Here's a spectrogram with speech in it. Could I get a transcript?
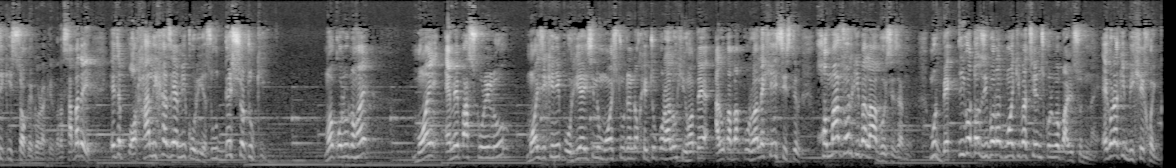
চিকিৎসক এগৰাকীৰ কথা। চাবা দেই এই যে পঢ়া লিখা যে আমি কৰি আছোঁ উদ্দেশ্যটো কি? মই ক'লোঁ নহয় মই এম এ পাছ কৰিলোঁ মই যিখিনি পঢ়ি আহিছিলোঁ মই ষ্টুডেণ্টক সেইটো পঢ়ালোঁ সিহঁতে আৰু কাৰোবাক পঢ়োৱালে সেই ছিষ্টেম সমাজৰ কিবা লাভ হৈছে জানো? মোৰ ব্যক্তিগত জীৱনত মই কিবা চেঞ্জ কৰিব পাৰিছোঁ নাই? এগৰাকী বিশেষজ্ঞ।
